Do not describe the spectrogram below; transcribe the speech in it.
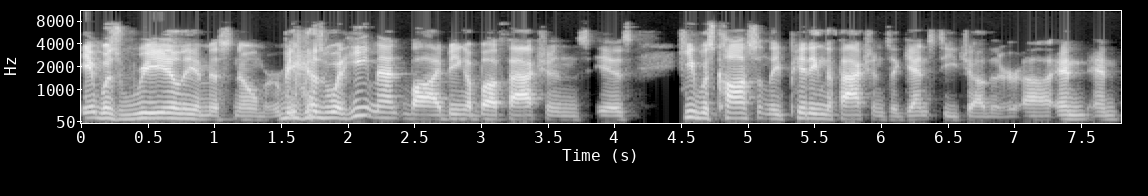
it was really a misnomer because what he meant by being above factions is he was constantly pitting the factions against each other uh, and and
